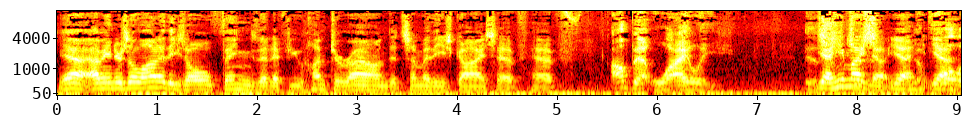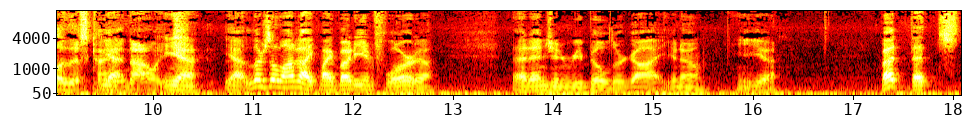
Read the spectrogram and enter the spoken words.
Yeah, I mean, there's a lot of these old things that if you hunt around, that some of these guys have have. I'll bet Wiley is Yeah, he might know. Yeah, full yeah, of this kind yeah, of knowledge. Yeah, yeah. There's a lot like my buddy in Florida, that engine rebuilder guy. You know, he. Uh, but that's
